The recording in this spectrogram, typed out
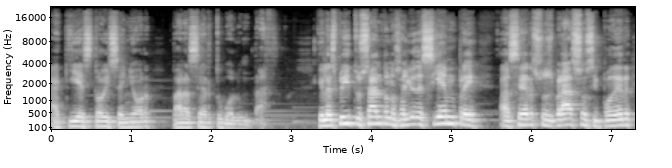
aquí estoy Señor para hacer tu voluntad. Que el Espíritu Santo nos ayude siempre a hacer sus brazos y poder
